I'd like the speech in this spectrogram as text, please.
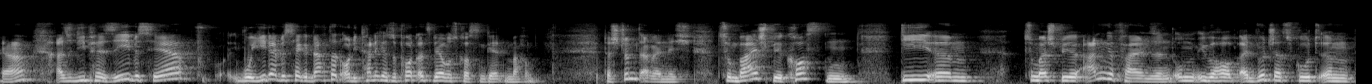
Ja, also die per se bisher, wo jeder bisher gedacht hat, oh, die kann ich ja sofort als Werbungskosten geltend machen. Das stimmt aber nicht. Zum Beispiel Kosten, die ähm, zum Beispiel angefallen sind, um überhaupt ein Wirtschaftsgut ähm,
